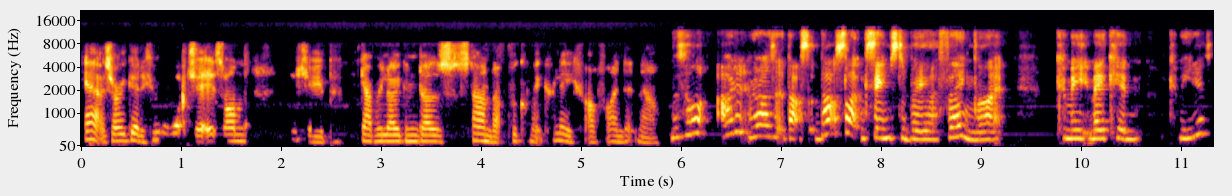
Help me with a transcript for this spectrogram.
Yeah, it was very good. If you want to watch it, it's on YouTube. Gabby Logan does stand up for Comic Relief. I'll find it now. There's a lot. I didn't realize that that's that's like seems to be a thing. Like, com- making comedians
